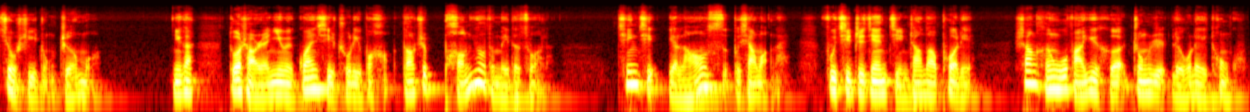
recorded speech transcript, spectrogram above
就是一种折磨。你看多少人因为关系处理不好，导致朋友都没得做了，亲戚也老死不相往来，夫妻之间紧张到破裂，伤痕无法愈合，终日流泪痛苦。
